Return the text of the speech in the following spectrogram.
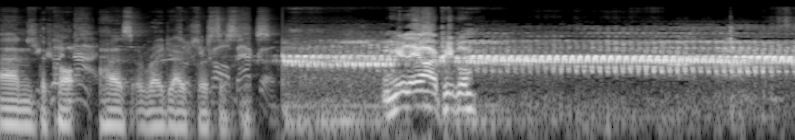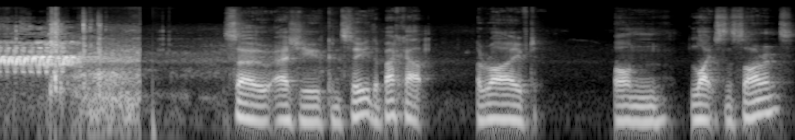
and the cop has a radio for assistance. And here they are, people. So, as you can see, the backup arrived on lights and sirens,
